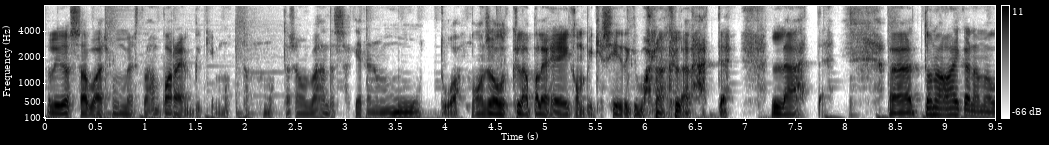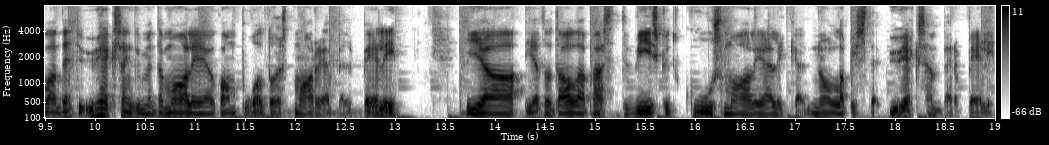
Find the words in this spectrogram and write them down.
Se oli jossain vaiheessa mun mielestä vähän parempikin, mutta, mutta se on vähän tässä kerännyt muuttua. On se ollut kyllä paljon heikompikin, siitäkin voidaan kyllä lähteä. lähteä. Tuona aikana me ollaan tehty 90 maalia, joka on puolitoista maalia per peli. Ja, ja tota, ollaan päästetty 56 maalia, eli 0,9 per peli.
